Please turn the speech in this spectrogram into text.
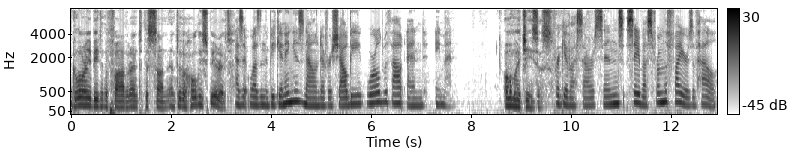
Glory be to the Father, and to the Son, and to the Holy Spirit. As it was in the beginning, is now, and ever shall be, world without end. Amen. O my Jesus, Forgive us our sins, save us from the fires of hell.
